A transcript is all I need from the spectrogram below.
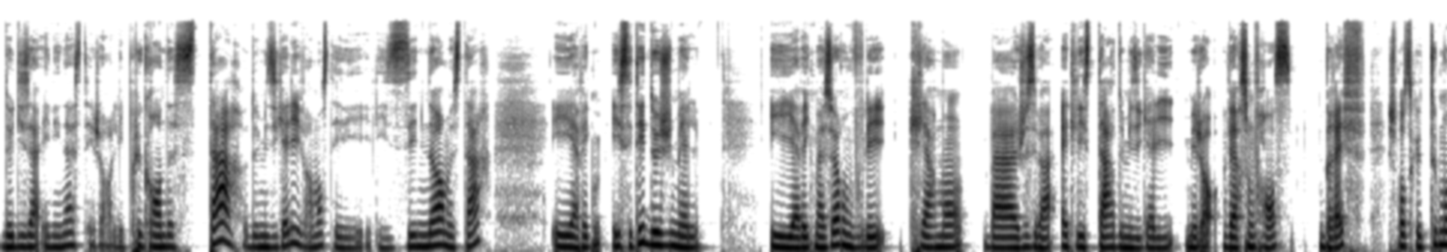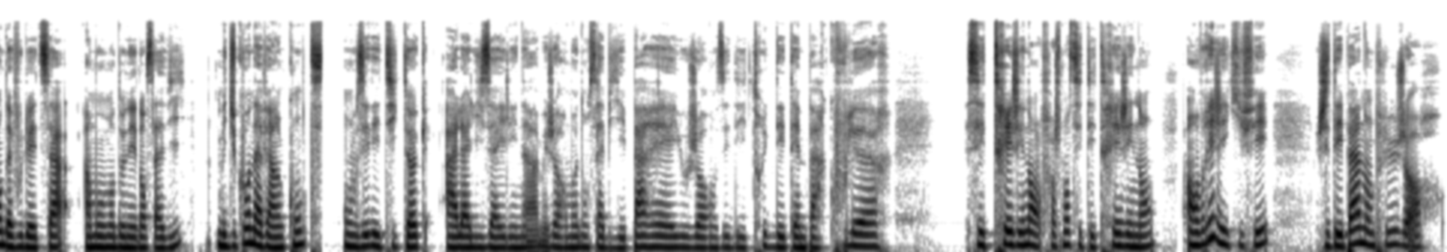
de Lisa et Lena. C'était genre les plus grandes stars de Musicali. Vraiment, c'était les, les énormes stars. Et, avec, et c'était deux jumelles. Et avec ma sœur, on voulait clairement, bah, je sais pas, être les stars de Musicali, mais genre version France. Bref, je pense que tout le monde a voulu être ça à un moment donné dans sa vie. Mais du coup, on avait un compte, on faisait des TikTok à la Lisa Elena, mais genre en mode on s'habillait pareil, ou genre on faisait des trucs, des thèmes par couleur. C'est très gênant, franchement, c'était très gênant. En vrai, j'ai kiffé. J'étais pas non plus genre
